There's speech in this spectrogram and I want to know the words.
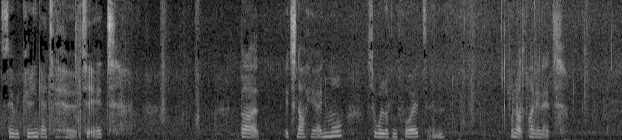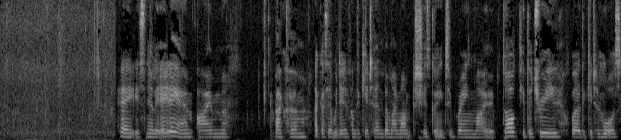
so we couldn't get to her, to it. But it's not here anymore, so we're looking for it and we're not finding it. Hey, it's nearly 8 a.m. I'm back home. Like I said, we didn't find the kitten, but my mom, she's going to bring my dog to the tree where the kitten was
